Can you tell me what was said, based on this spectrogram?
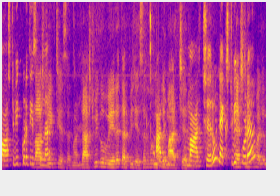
లాస్ట్ వీక్ కూడా తీసుకున్నారు. వీక్ చేశారు మేడం. లాస్ట్ వీక్ వేరే థెరపీ చేశారు ఇప్పుడు మళ్ళీ మార్చారు. మార్చారు. నెక్స్ట్ వీక్ కూడా మళ్ళీ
